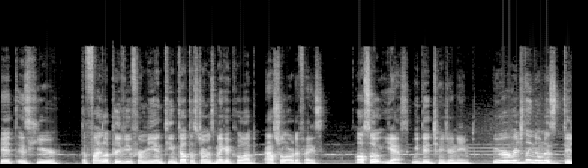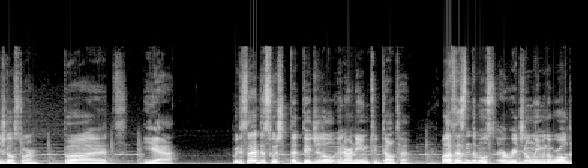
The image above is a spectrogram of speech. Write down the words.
It is here. The final preview for me and Team Delta Storm's mega collab, Astral Artifice. Also, yes, we did change our name. We were originally known as Digital Storm, but yeah. We decided to switch the digital in our name to Delta. While this isn't the most original name in the world,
